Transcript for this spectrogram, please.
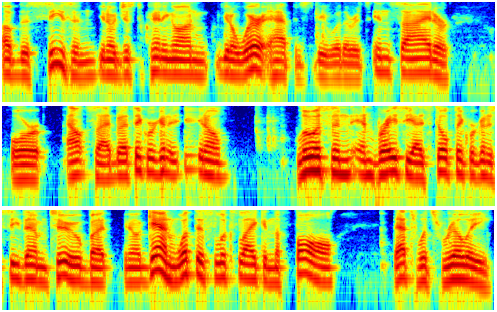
of the season, you know, just depending on, you know, where it happens to be, whether it's inside or or outside. But I think we're gonna, you know, Lewis and, and Bracy, I still think we're going to see them too. But you know, again, what this looks like in the fall, that's what's really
